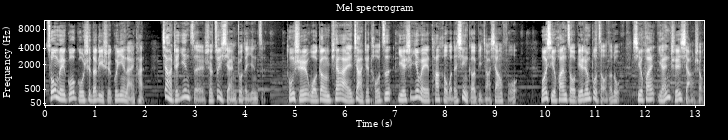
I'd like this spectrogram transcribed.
从美国股市的历史归因来看，价值因子是最显著的因子。同时，我更偏爱价值投资，也是因为它和我的性格比较相符。我喜欢走别人不走的路，喜欢延迟享受，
